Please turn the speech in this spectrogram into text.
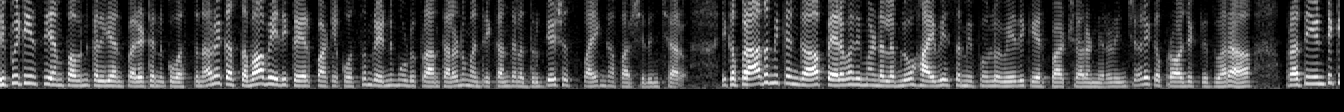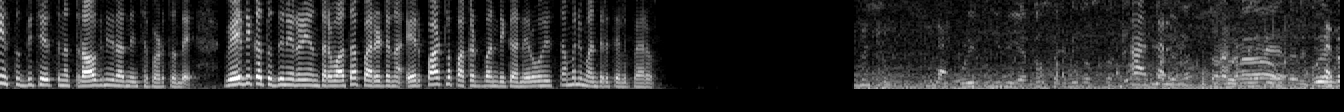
డిప్యూటీ సీఎం పవన్ కళ్యాణ్ పర్యటనకు వస్తున్నారు. ఇక సభా వేదిక ఏర్పాట్ల కోసం రెండు మూడు ప్రాంతాలను మంత్రి కందల దుర్గేష్ స్వయంగా పరిశీలించారు. ఇక ప్రాథమికంగా పెరవలి మండలంలో హైవే సమీపంలో వేదిక ఏర్పాటు చేయాలని నిర్ణయించారు. ఇక ప్రాజెక్టు ద్వారా ప్రతి ఇంటికి శుద్ధి చేసిన త్రాగునీరు అందించబడుతుంది. వేదిక తుది నిర్ణయం తర్వాత పర్యటన ఏర్పాట్లు పకడ్బందీగా నిర్వహిస్తామని మంత్రి తెలిపారు. ఎంత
